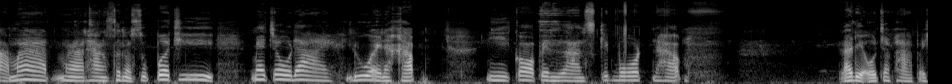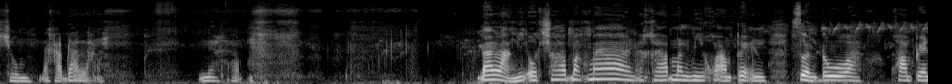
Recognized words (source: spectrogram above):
สามารถมาทางถนนซูเปอร์ที่แม่โจ้ได้ด้วยนะครับ นี่ก็เป็นลานสเก็ตบอร์ดนะครับ แล้วเดี๋ยวโอ๊ตจะพาไปชมนะครับ ด้านหลังนะครับ ด้านหลังนี้โอ๊ตชอบมากๆนะครับ มันมีความเป็นส่วนตัวความเป็น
